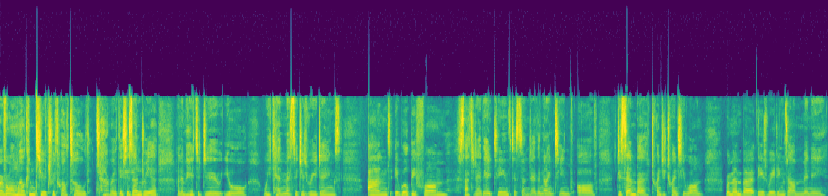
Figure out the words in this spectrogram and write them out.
everyone. Welcome to Truth Well Told Tarot. This is Andrea, and I'm here to do your weekend messages readings. And it will be from Saturday the 18th to Sunday the 19th of December 2021. Remember, these readings are mini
